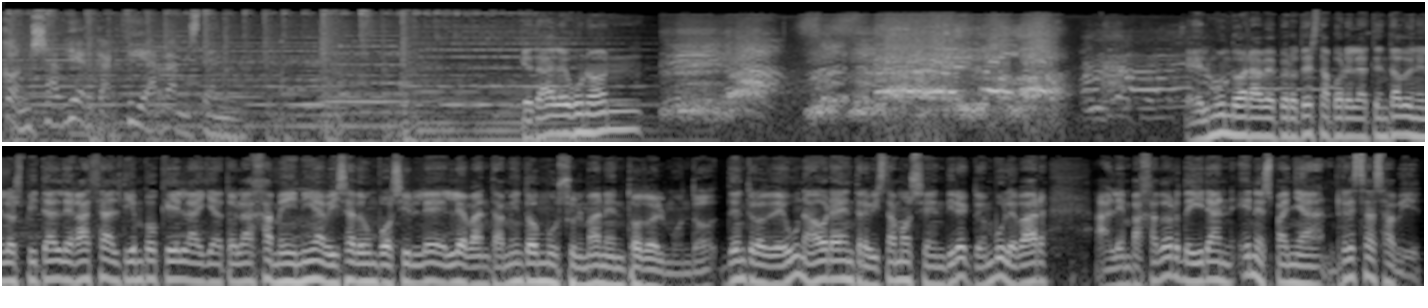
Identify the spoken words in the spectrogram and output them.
Con Xavier García Ramsten. ¿Qué tal, Egunon? El mundo árabe protesta por el atentado en el hospital de Gaza al tiempo que el Ayatollah Khamenei avisa de un posible levantamiento musulmán en todo el mundo. Dentro de una hora entrevistamos en directo en Boulevard al embajador de Irán en España, Reza Sabit.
